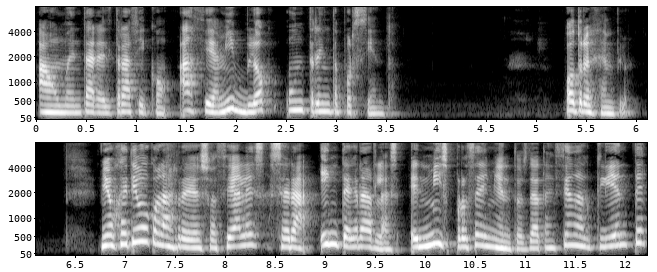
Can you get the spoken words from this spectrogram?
aumentar el tráfico hacia mi blog un 30%. Otro ejemplo. Mi objetivo con las redes sociales será integrarlas en mis procedimientos de atención al cliente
